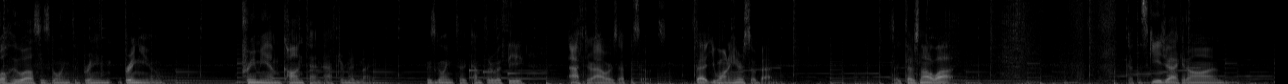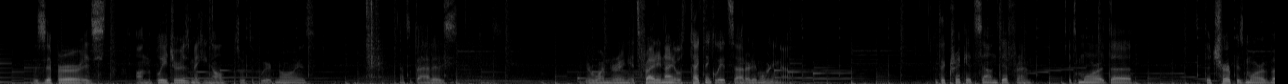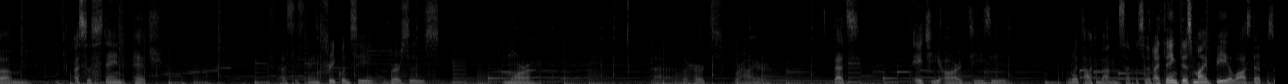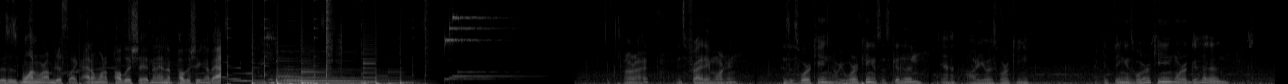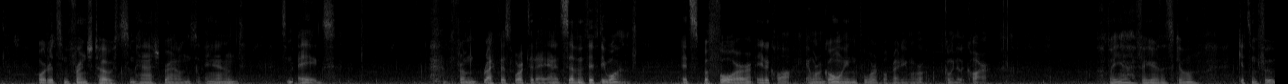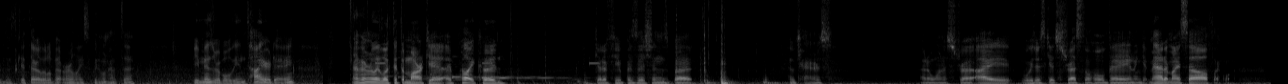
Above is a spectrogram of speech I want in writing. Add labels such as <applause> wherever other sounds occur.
Well, who else is going to bring bring you premium content after midnight? Who's going to come through with the after hours episodes that you want to hear so bad? It's like there's not a lot. Got the ski jacket on. The zipper is on the bleachers making all sorts of weird noise. That's what that is. You're wondering. It's Friday night. Well, technically, it's Saturday morning now. The crickets sound different. It's more the the chirp is more of um, a sustained pitch, a sustained frequency versus more uh, the hertz were higher. That's H E R T Z. What do I talk about in this episode? I think this might be a lost episode. This is one where I'm just like, I don't want to publish it, and then I end up publishing it. All right, it's Friday morning. Is this working? Are we working? Is this good? Yeah, audio is working. Everything is working. We're good. Ordered some French toast, some hash browns, and some eggs <laughs> from breakfast work today, and it's 7:51. It's before eight o'clock, and we're going to work already. We're going to the car. But yeah, I figured let's go get some food. Let's get there a little bit early so we don't have to be miserable the entire day. I haven't really looked at the market. I probably could get a few positions, but who cares? I don't want to stress. I would just get stressed the whole day and then get mad at myself. Like,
